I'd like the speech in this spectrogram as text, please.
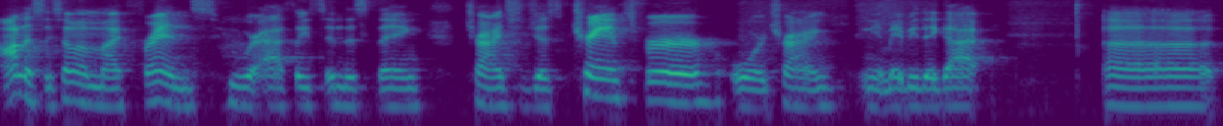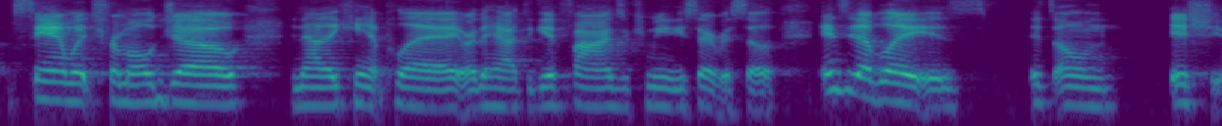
honestly, some of my friends who were athletes in this thing trying to just transfer or trying, you know, maybe they got uh, a sandwich from old Joe and now they can't play or they have to give fines or community service. So NCAA is its own issue.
